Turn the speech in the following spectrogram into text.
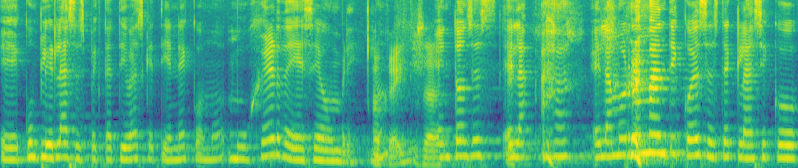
eh, cumplir las expectativas que tiene como mujer de ese hombre. entonces, el, ajá, el amor romántico es este clásico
